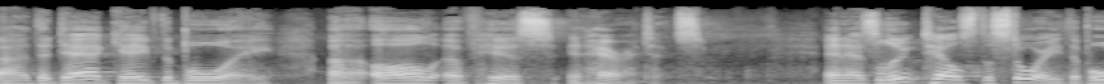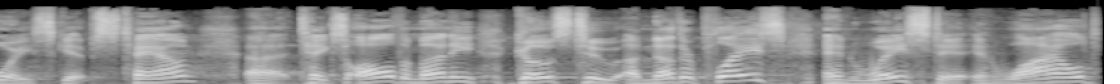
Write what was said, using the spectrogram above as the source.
uh, the dad gave the boy uh, all of his inheritance. And as Luke tells the story, the boy skips town, uh, takes all the money, goes to another place, and wastes it in wild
